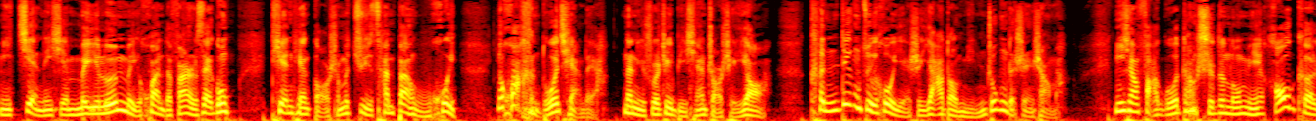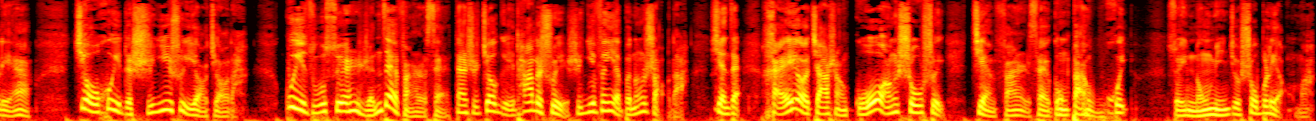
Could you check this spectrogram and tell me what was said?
你建那些美轮美奂的凡尔赛宫，天天搞什么聚餐办舞会，要花很多钱的呀。那你说这笔钱找谁要啊？肯定最后也是压到民众的身上嘛。你想法国当时的农民好可怜啊，教会的十一税要交的。贵族虽然人在凡尔赛，但是交给他的税是一分也不能少的。现在还要加上国王收税建凡尔赛宫办舞会，所以农民就受不了嘛。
